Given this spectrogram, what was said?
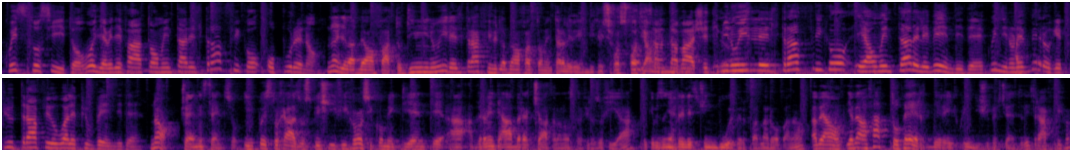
questo sito voi gli avete fatto aumentare il traffico oppure no? Noi gliel'abbiamo fatto diminuire il traffico e gli abbiamo fatto aumentare le vendite. Ci sfotiamo. Santa pace, diminuire il traffico e aumentare le vendite. Quindi non ah. è vero che più traffico uguale più vendite. No, cioè nel senso, in questo caso specifico, siccome il cliente ha veramente abbracciato la nostra filosofia, perché bisogna crederci in due per fare la roba, no? Abbiamo, gli abbiamo fatto perdere perdere il 15% di traffico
